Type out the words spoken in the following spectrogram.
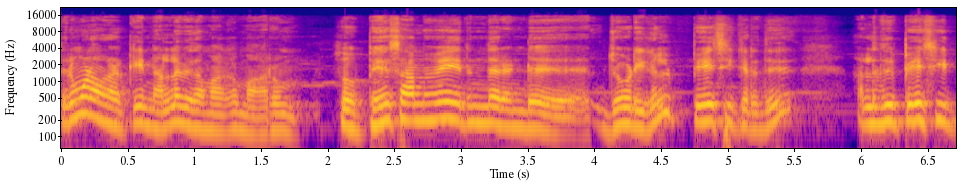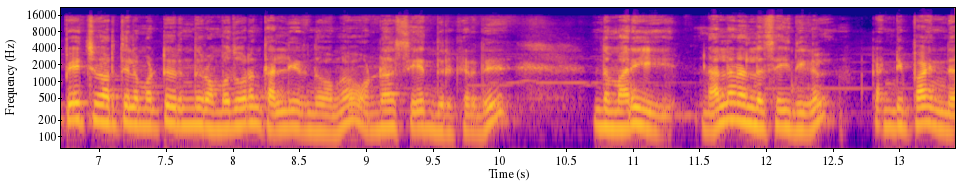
திருமண வாழ்க்கை நல்ல விதமாக மாறும். ஸோ பேசாமவே இருந்த ரெண்டு ஜோடிகள் பேசிக்கிறது. அல்லது பேசி பேச்சுவார்த்தையில் மட்டும் இருந்து ரொம்ப தூரம் தள்ளி இருந்தவங்க ஒன்றா சேர்ந்துருக்கிறது. இந்த மாதிரி நல்ல நல்ல செய்திகள் கண்டிப்பாக இந்த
